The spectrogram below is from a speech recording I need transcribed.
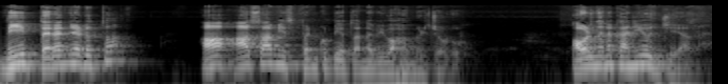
നീ തെരഞ്ഞെടുത്ത ആ ആസാമീസ് പെൺകുട്ടിയെ തന്നെ വിവാഹം കഴിച്ചോളൂ. അവൾ നിനക്ക് അനുയോജ്യയാണ്.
